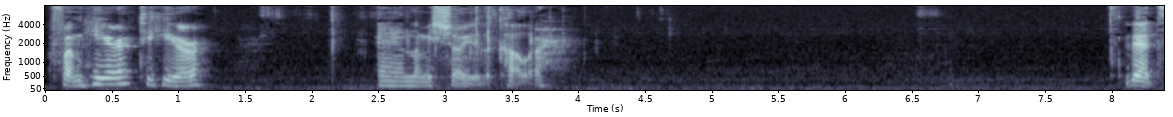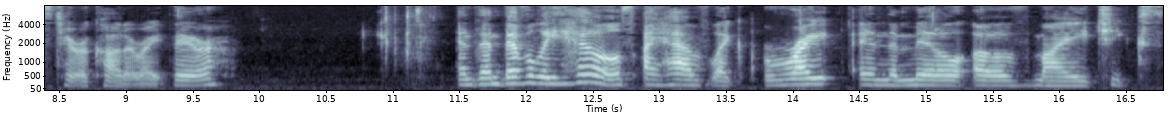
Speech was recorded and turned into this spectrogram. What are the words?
from here to here. And let me show you the color. That's terracotta right there. And then Beverly Hills, I have like right in the middle of my cheeks,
